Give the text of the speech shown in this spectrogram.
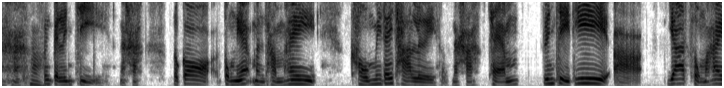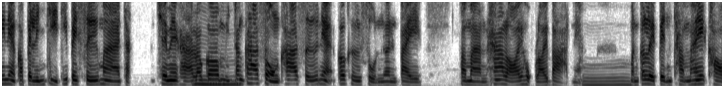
นะคะซึ่งเป็นลิ้นจี่นะคะ แล้วก็ตรงเนี้ยมันทำให้เขาไม่ได้ทานเลยนะคะ แถมลิ้นจี่ที่ ญาติส่งมาให้เนี่ยก็เป็นลิ้นจี่ที่ไปซื้อมาจากใช่ไหมคะ แล้วก็มีทั้งค่าส่งค่าซื้อเนี่ยก็คือสูญเงินไปประมาณห้าร้อยหกร้อยบาทเนี่ย มันก็เลยเป็นทำให้เขา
